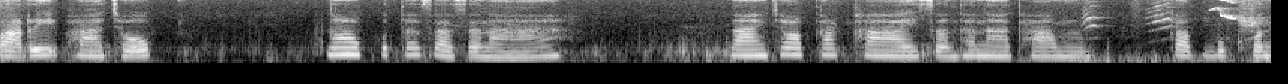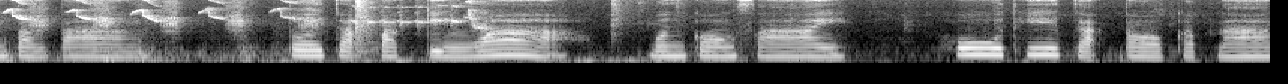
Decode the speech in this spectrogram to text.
ปริพาชก นอกพุทธศาสนา นางชอบทักทายสนทนาธรรมกับบุคคลต่างๆ โดยจะปักกิ่งว่า บนกองทราย ผู้ที่จะตอบกับนาง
